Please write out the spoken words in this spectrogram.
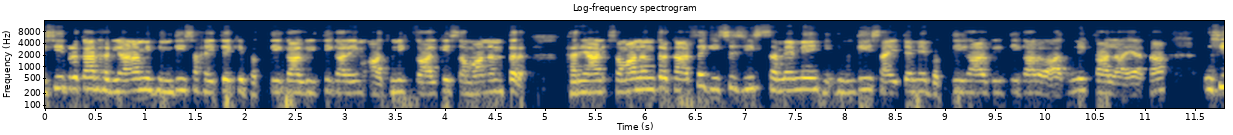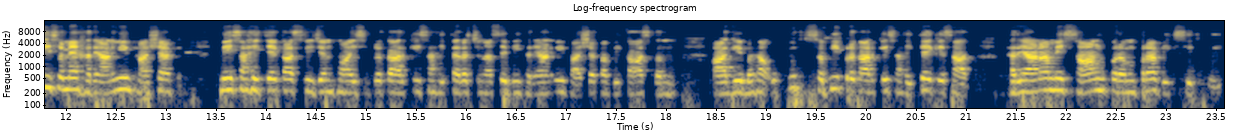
इसी प्रकार हरियाणा में हिंदी साहित्य के भक्ति काल, रीति काल एवं आधुनिक काल के समानांतर हरियाणा समानांतर काल से जिस जिस समय में हिंदी साहित्य में भक्ति काल रीति काल और आधुनिक काल आया था, उसी समय हरियाणवी भाषा में साहित्य का सृजन हुआ। इसी प्रकार की साहित्य रचना से भी हरियाणवी भाषा का विकास कर आगे बढ़ा। उपयुक्त सभी प्रकार के साहित्य के साथ हरियाणा में सांग परंपरा विकसित हुई।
